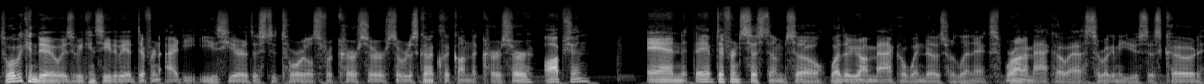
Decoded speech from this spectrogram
So what we can do is we can see that we have different IDEs here. There's tutorials for Cursor. So we're just going to click on the Cursor option. And they have different systems. So whether you're on Mac or Windows or Linux, we're on a Mac OS, so we're going to use this code.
